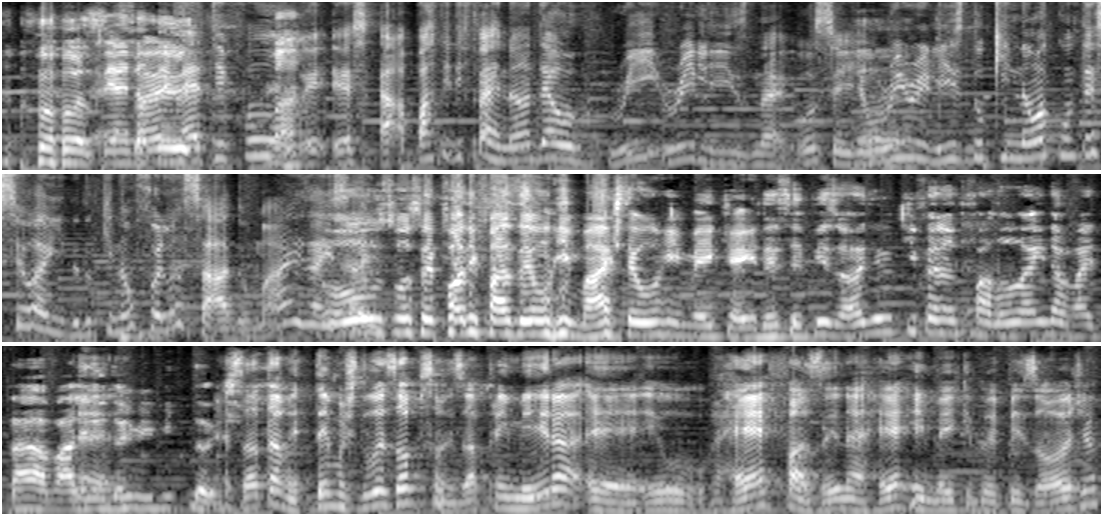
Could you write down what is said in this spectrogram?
Você ainda é, tem. É tipo. A parte de Fernando é o re-release, né? Ou seja, é. um re-release do que não aconteceu ainda, do que não foi lançado. Mas é isso. Ou aí. você pode fazer um remaster ou um remake aí desse episódio. O que Fernando falou ainda vai estar tá válido é. em 2022. Exatamente. Temos duas opções. A primeira é eu refazer, né? Re-remake do episódio.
